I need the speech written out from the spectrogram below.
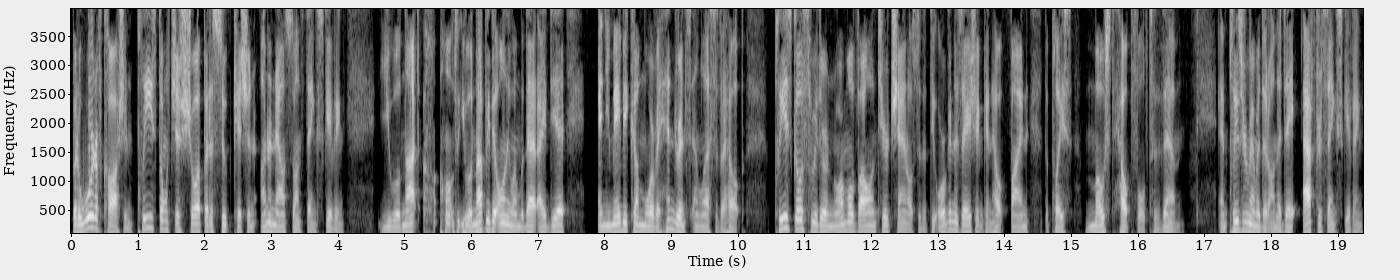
But a word of caution please don't just show up at a soup kitchen unannounced on Thanksgiving. You will not, you will not be the only one with that idea, and you may become more of a hindrance and less of a help please go through their normal volunteer channels so that the organization can help find the place most helpful to them. And please remember that on the day after Thanksgiving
